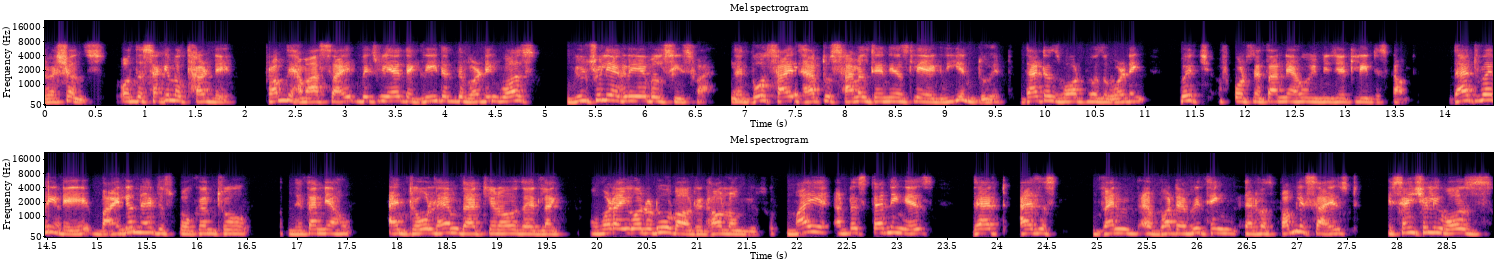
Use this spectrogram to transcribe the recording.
Russians, on the second or third day from the Hamas side, which we had agreed, and the wording was mutually agreeable ceasefire. That both sides have to simultaneously agree and do it. That is what was the wording, which, of course, Netanyahu immediately discounted. That very day, Biden had spoken to Netanyahu and told him that, you know, that like, what are you going to do about it? How long you? So my understanding is that as a, when uh, what everything that was publicized essentially was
